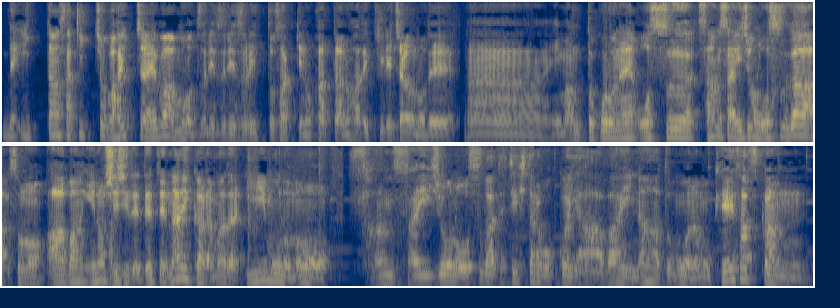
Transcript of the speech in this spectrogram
で、一旦先っちょが入っちゃえば、もうズリズリズリっとさっきのカッターの刃で切れちゃうので、うーん、今のところね、オス、3歳以上のオスが、そのアーバンイノシシで出てないからまだいいものの、3歳以上のオスが出てきたら僕はやばいなと思うな。もう警察官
